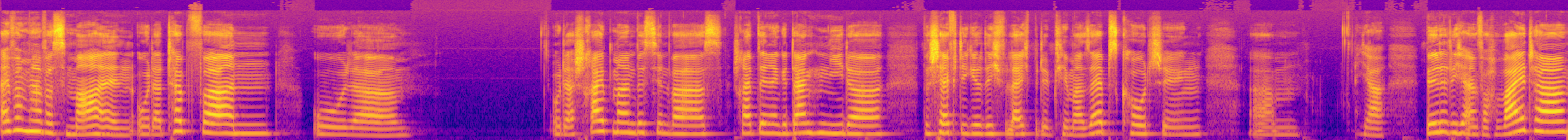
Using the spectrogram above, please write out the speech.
einfach mal was malen oder töpfern oder, oder schreib mal ein bisschen was, schreib deine Gedanken nieder, beschäftige dich vielleicht mit dem Thema Selbstcoaching. Ähm, ja, bilde dich einfach weiter.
